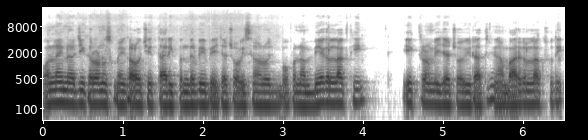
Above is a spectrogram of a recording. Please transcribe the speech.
ઓનલાઈન અરજી કરવાનો સમયગાળો છે તારીખ પંદર બે બે હજાર ચોવીસના રોજ બપોરના બે કલાકથી. એક ત્રણ બે હજાર ચોવીસ રાત્રિના બાર કલાક સુધી.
